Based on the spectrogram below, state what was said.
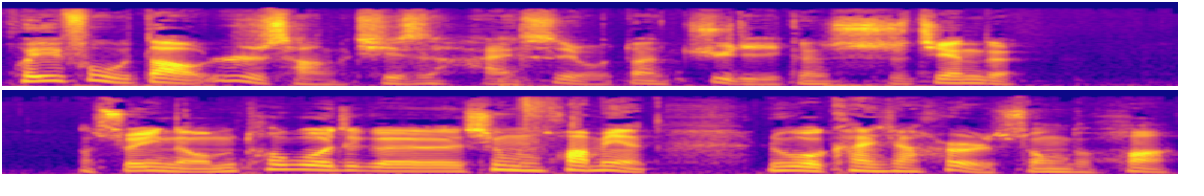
恢复到日常，其实还是有段距离跟时间的。所以呢，我们透过这个新闻画面，如果看一下赫尔松的话，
